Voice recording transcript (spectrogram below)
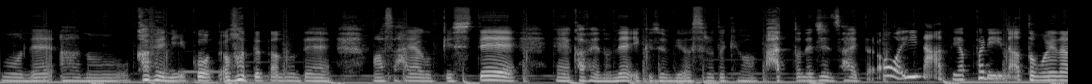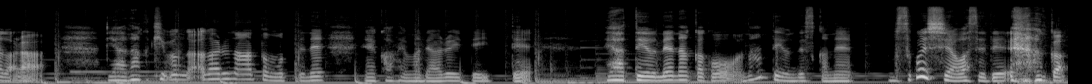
もうね、あの、カフェに行こうって思ってたので、朝早起きして、えー、カフェのね、行く準備をするときは、パッとね、ジーンズ入ったら、おいいなって、やっぱりいいなと思いながら、いや、なんか気分が上がるなと思ってね、えー、カフェまで歩いて行って、いやっていうね、なんかこう、なんて言うんですかね。もうすごい幸せで、なんか、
